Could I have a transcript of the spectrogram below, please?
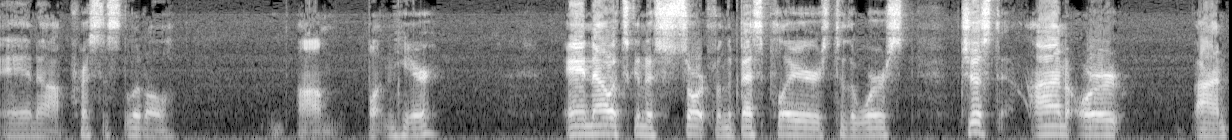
and uh, press this little um, button here. And now it's going to sort from the best players to the worst, just on or on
